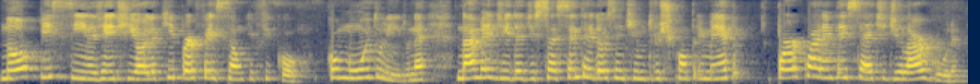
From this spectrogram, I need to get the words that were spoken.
no piscina, gente, e olha que perfeição que ficou. Ficou muito lindo, né? Na medida de 62 centímetros de comprimento por 47 de largura.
